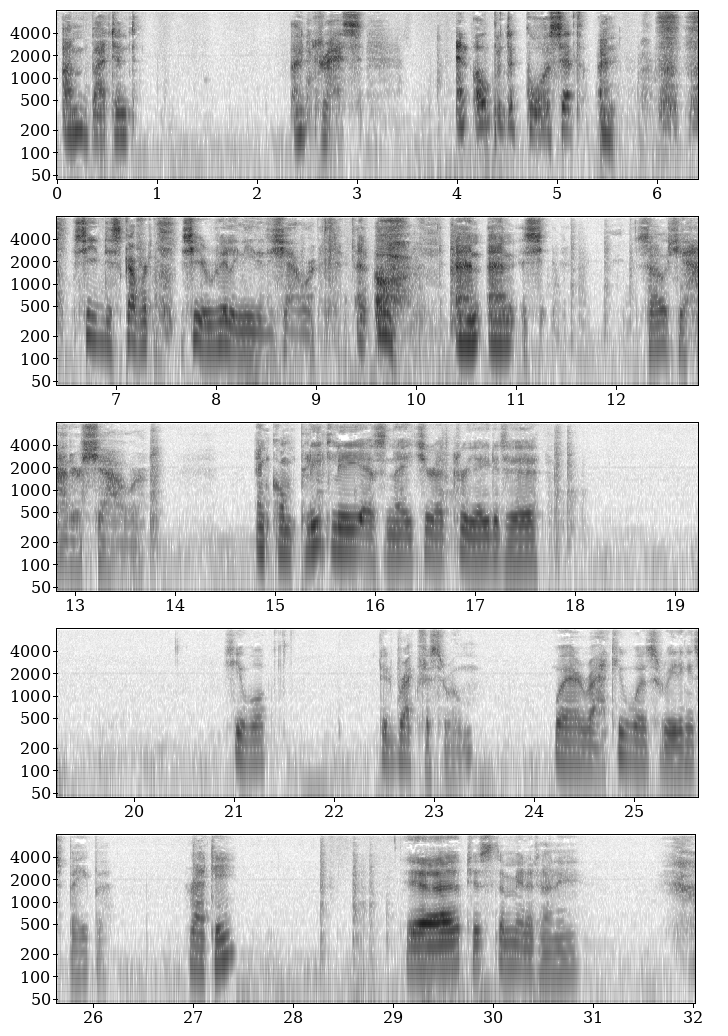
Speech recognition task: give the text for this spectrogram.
unbuttoned a dress and opened the corset and she discovered she really needed a shower. And oh and and she, so she had her shower. And completely as nature had created her she walked to the breakfast room where Ratty was reading his paper Ratty yeah just a minute honey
